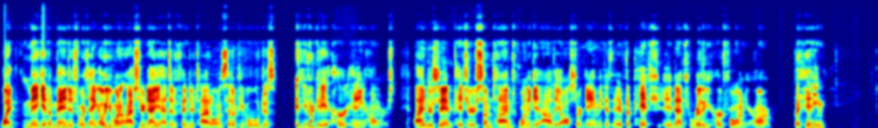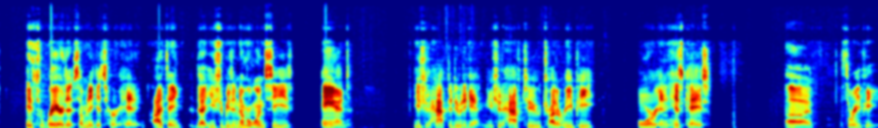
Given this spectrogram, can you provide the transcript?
like make it a mandatory thing. Oh, you won it last year. Now you have to defend your title. Instead of people will just you're not going to get hurt hitting homers. I understand pitchers sometimes want to get out of the All Star game because they have to pitch, and that's really hurtful on your arm. But hitting, it's rare that somebody gets hurt hitting. I think that you should be the number one seed, and you should have to do it again. You should have to try to repeat, or in his case, uh, three-peat.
